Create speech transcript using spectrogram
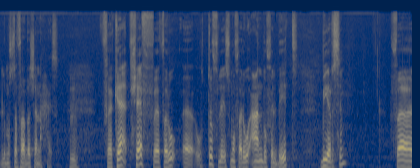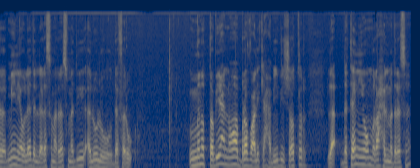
لمصطفى باشا النحاس. مم. فكان شاف فاروق طفل اسمه فاروق عنده في البيت بيرسم. فمين يا ولاد اللي رسم الرسمة دي؟ قالوا له ده فاروق. من الطبيعي إن هو برافو عليك يا حبيبي شاطر. لا ده تاني يوم راح المدرسة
